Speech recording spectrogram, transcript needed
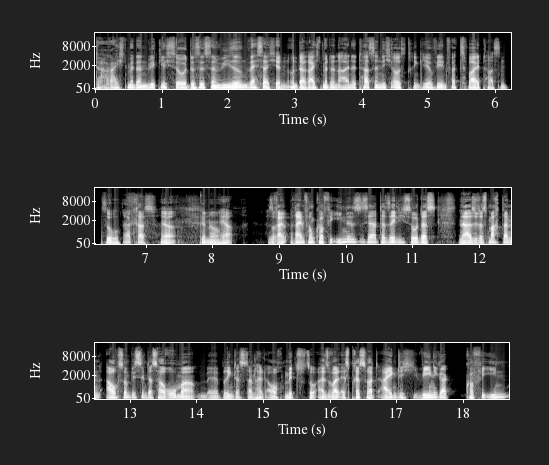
Da reicht mir dann wirklich so, das ist dann wie so ein Wässerchen und da reicht mir dann eine Tasse nicht aus, trinke ich auf jeden Fall zwei Tassen. So, Ah, krass. ja, genau. Ja. Also rein, rein vom Koffein ist es ja tatsächlich so, dass, na, also das macht dann auch so ein bisschen das Aroma, äh, bringt das dann halt auch mit. So, also weil Espresso hat eigentlich weniger Koffein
